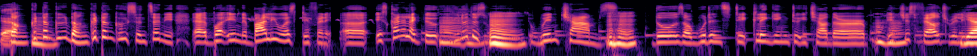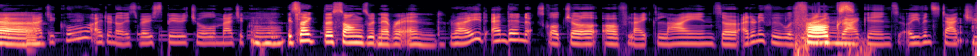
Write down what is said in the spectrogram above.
Yeah. dunk Mm. dunk dunk dunk sunsa ni. Uh, but in Bali was different. Uh, it's kind of like the you know Mm, those Mm. wind chimes. hmm Those are wooden stick clinging to each other. It Mhm. just felt really Yeah. ma- magical. I don't know. It's very spiritual, magical. Mhm. It's like the songs would never end. Right, and then sculpture of like lions, or I don't know if it was lion Frogs. dragons, or even statues,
